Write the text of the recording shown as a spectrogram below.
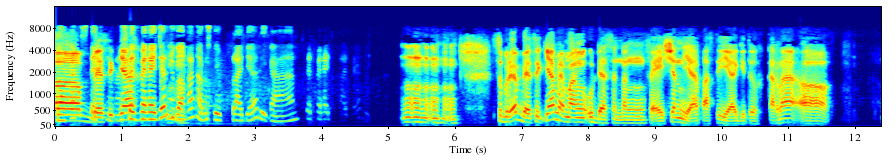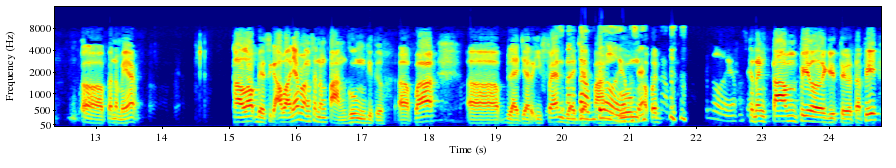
bahkan stage, basicnya stage manager juga kan harus dipelajari kan? Sebenarnya basicnya memang udah seneng fashion ya pasti ya gitu. Karena uh, uh, apa namanya kalau basic awalnya memang seneng panggung gitu. Apa uh, belajar event seneng belajar ya, panggung ya, apa ya, seneng tampil gitu. Tapi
